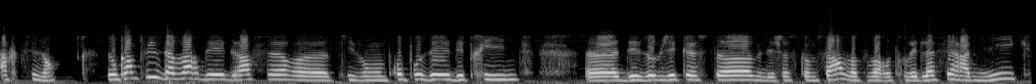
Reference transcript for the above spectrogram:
artisans. Donc en plus d'avoir des graffeurs euh, qui vont proposer des prints, euh, des objets custom, des choses comme ça, on va pouvoir retrouver de la céramique,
